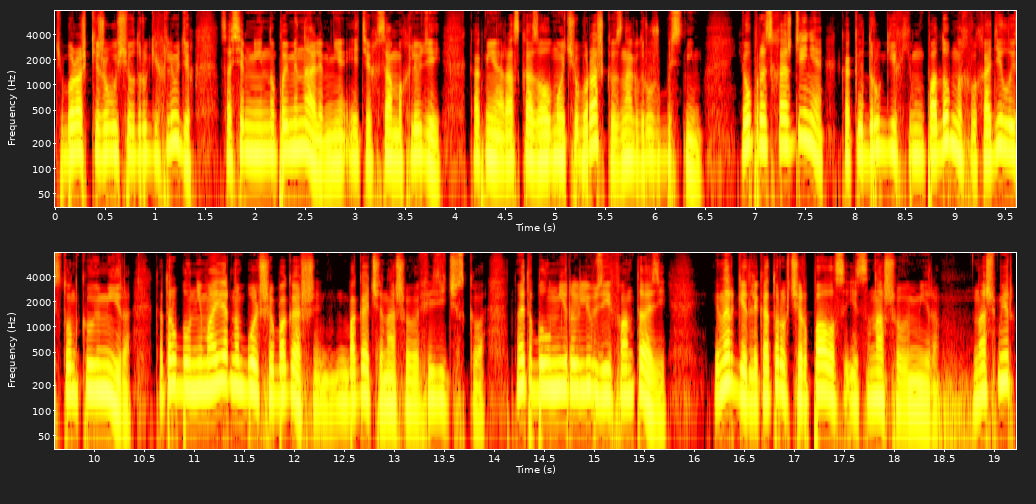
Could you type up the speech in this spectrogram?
Чебурашки, живущие в других людях, совсем не напоминали мне этих самых людей, как мне рассказывал мой Чебурашка в знак дружбы с ним. Его происхождение, как и других ему подобных, выходило из тонкого мира, который был неимоверно больше и богаче, богаче нашего физического. Но это был мир иллюзий и фантазий энергия для которых черпалась из нашего мира. Наш мир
